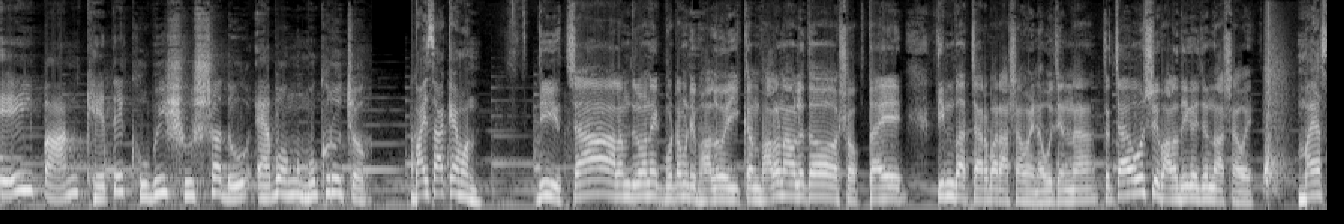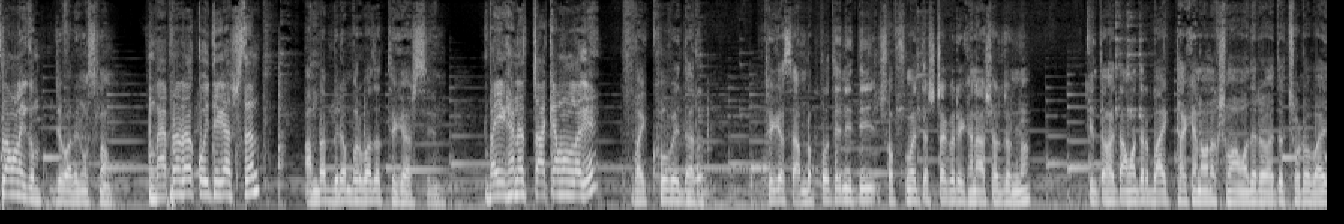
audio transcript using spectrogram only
এই পান খেতে খুবই সুস্বাদু এবং মুখরোচক। চা কেমন? জি চা আলহামদুলিল্লাহ অনেক মোটামুটি ভালোই কারণ ভালো না হলে তো সপ্তাহে তিনবার চারবার আসা হয় না বুঝেন না? তো চা অবশ্যই ভালো দিকের জন্য আসা হয়। ভাই আসসালামু আলাইকুম। জি ওয়ালাইকুম আসসালাম। ভাই আপনারা কই থেকে আসছেন? আমরা বিরামপুর বাজার থেকে আসছি। ভাই এখানে চা কেমন লাগে? ভাই খুবই দারুণ। ঠিক আছে আমরা প্রতিনিধি সবসময় চেষ্টা করি এখানে আসার জন্য। কিন্তু হয়তো আমাদের বাইক থাকে না অনেক সময় আমাদের হয়তো ছোট ভাই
